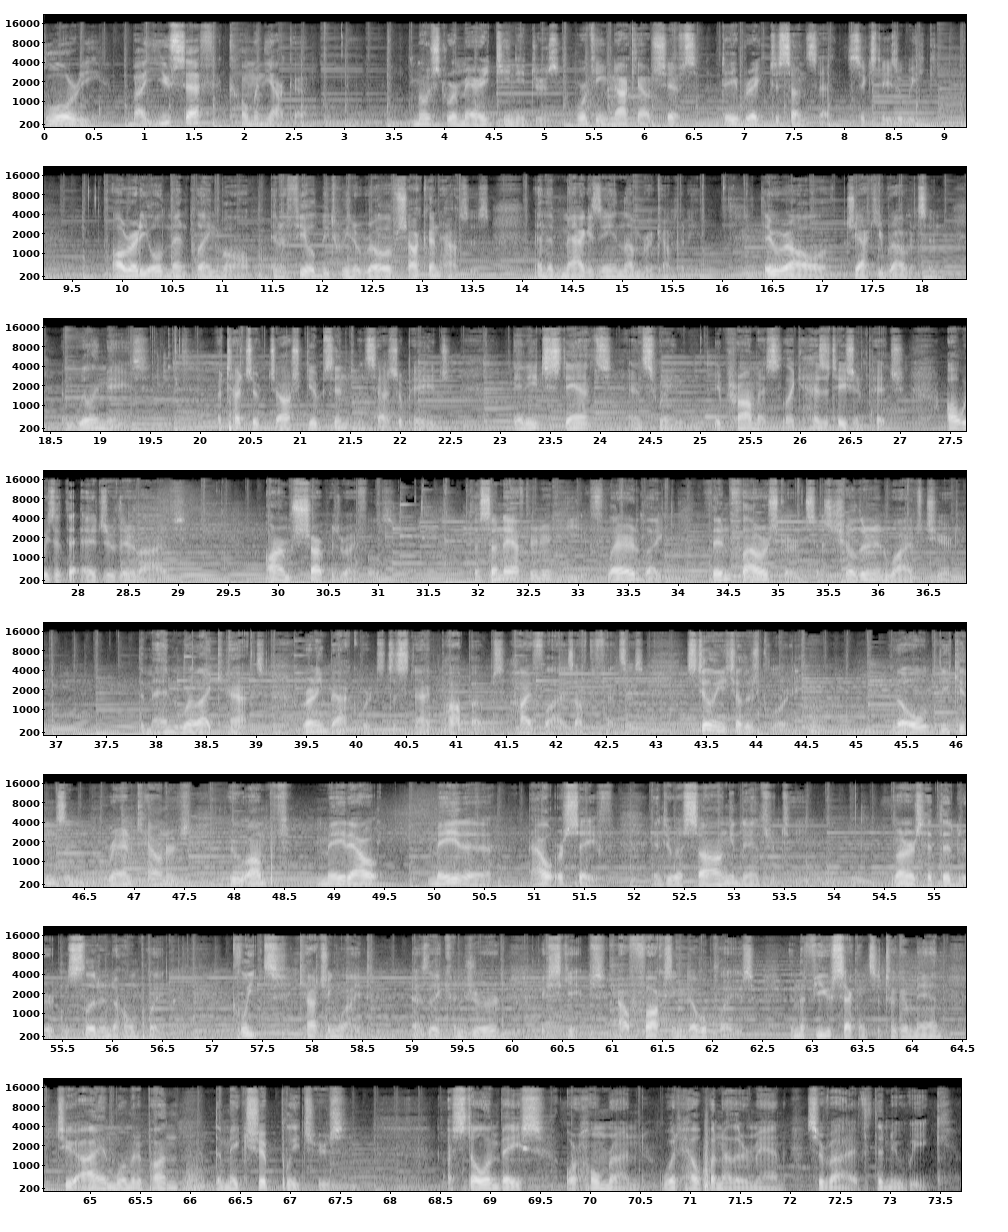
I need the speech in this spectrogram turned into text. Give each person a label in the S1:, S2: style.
S1: Glory by Yusef Komunyakaa. Most were married teenagers, working knockout shifts daybreak to sunset, six days a week. Already old men playing ball in a field between a row of shotgun houses and the Magazine Lumber Company. They were all Jackie Robinson and Willie Mays, a touch of Josh Gibson and Satchel Paige. In each stance and swing, a promise like a hesitation pitch, always at the edge of their lives, arms sharp as rifles. The Sunday afternoon heat flared like thin flower skirts as children and wives cheered. The men were like cats, running backwards to snag pop ups, high flies off the fences, stealing each other's glory. The old deacons and ran counters who umped made out made a out or safe into a song and dance routine. Runners hit the dirt and slid into home plate, cleats catching light as they conjured escapes, outfoxing double plays. In the few seconds it took a man to eye and woman upon the makeshift bleachers, a stolen base or home run would help another man survive the new week.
